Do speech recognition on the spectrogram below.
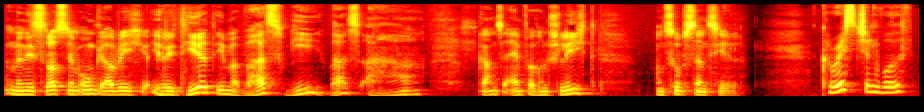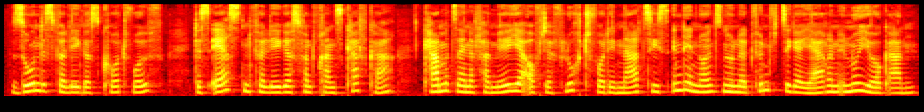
Man ist trotzdem unglaublich irritiert, immer was, wie, was, aha. Ganz einfach und schlicht und substanziell. Christian Wolff, Sohn des Verlegers Kurt Wolff, des ersten Verlegers von Franz Kafka, kam mit seiner Familie auf der Flucht vor den Nazis in den 1950er Jahren in New York an.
